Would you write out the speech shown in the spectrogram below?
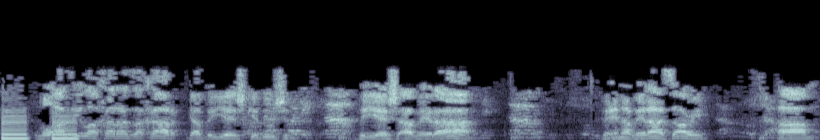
Lo azil achar hazachar. Gabi yesh kedushin. Ve'yesh avera. Ve'en avera, sorry. Um,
